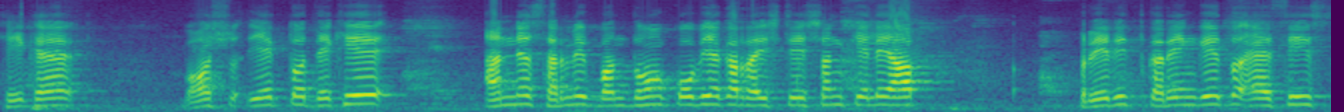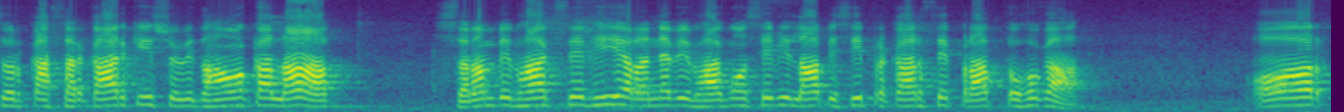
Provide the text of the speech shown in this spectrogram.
ठीक है। बहुत एक तो देखिए, अन्य श्रमिक बंधुओं को भी अगर रजिस्ट्रेशन के लिए आप प्रेरित करेंगे तो ऐसी सरकार की सुविधाओं का लाभ श्रम विभाग से भी और अन्य विभागों से भी लाभ इसी प्रकार से प्राप्त होगा। और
